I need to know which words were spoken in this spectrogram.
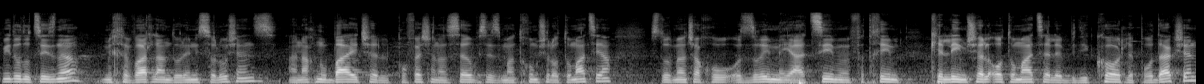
שמי דודו ציזנר, מחברת Landolini Solutions, אנחנו בית של Professional Services מהתחום של אוטומציה, זאת אומרת שאנחנו עוזרים, מייעצים ומפתחים כלים של אוטומציה לבדיקות, ל production,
